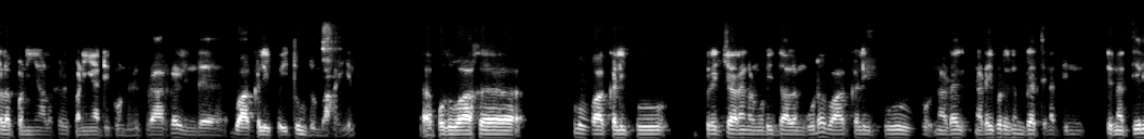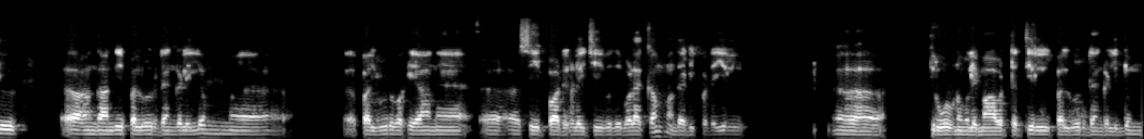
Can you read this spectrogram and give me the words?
களப்பணியாளர்கள் பணியாற்றி கொண்டிருக்கிறார்கள். இந்த வாக்களிப்பை தூண்டும் வகையில். பொதுவாக வாக்களிப்பு பிரச்சாரங்கள் முடிந்தாலும் கூட வாக்களிப்பு நட நடைபெறுகின்ற தினத்தின் தினத்தில் ஆங்காங்கே பல்வேறு இடங்களிலும் பல்வேறு வகையான செயற்பாடுகளை செய்வது வழக்கம். அந்த அடிப்படையில் திருவண்ணாமலை மாவட்டத்தில் பல்வேறு இடங்களிலும்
